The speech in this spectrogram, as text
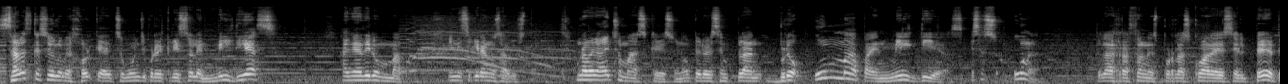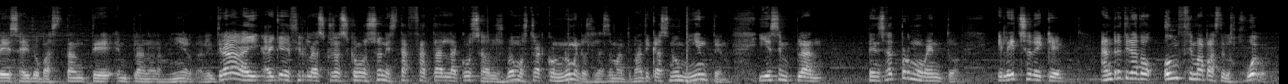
¿Sabes qué ha sido lo mejor que ha hecho Bungie por el Crisol en mil días? Añadir un mapa. Y ni siquiera nos ha gustado. Una vez ha hecho más que eso, ¿no? Pero es en plan, bro, un mapa en mil días. Esa es una de las razones por las cuales el PvP se ha ido bastante en plan a la mierda. Literal, hay, que decir las cosas como son. Está fatal la cosa. Os voy a mostrar con números. Las matemáticas no mienten. Y es en plan, pensad por un momento el hecho de que han retirado 11 mapas del juego.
